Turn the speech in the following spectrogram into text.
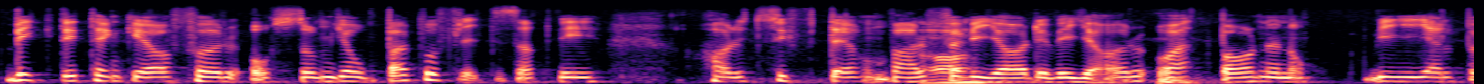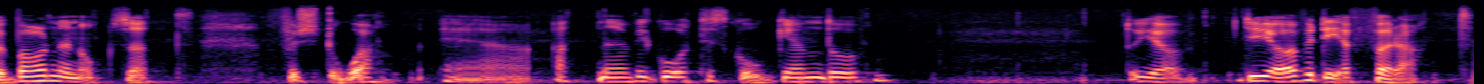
viktigt, tänker jag, för oss som jobbar på fritids att vi har ett syfte om varför ja. vi gör det vi gör och att barnen och vi hjälper barnen också att förstå eh, att när vi går till skogen då, då, gör, då gör vi det för att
